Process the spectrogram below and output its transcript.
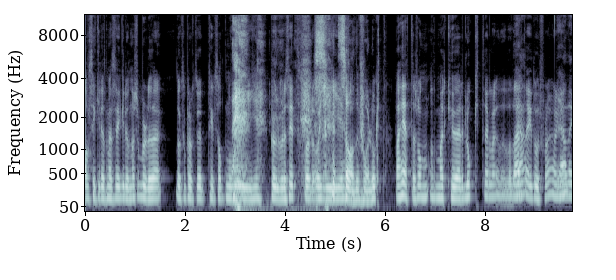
av sikkerhetsmessige grunner så burde Dr. Proctor tilsatt noe i pulveret sitt for å gi Så du får lukt. Hva heter sånn markørlukt, eller det, det er et Ja. eget ord for det? Ja, det,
